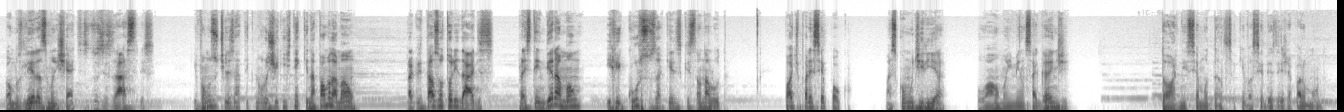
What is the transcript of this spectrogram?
Vamos ler as manchetes dos desastres e vamos utilizar a tecnologia que a gente tem aqui na palma da mão para gritar às autoridades, para estender a mão e recursos àqueles que estão na luta. Pode parecer pouco, mas como diria o alma imensa Gandhi, torne-se a mudança que você deseja para o mundo.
